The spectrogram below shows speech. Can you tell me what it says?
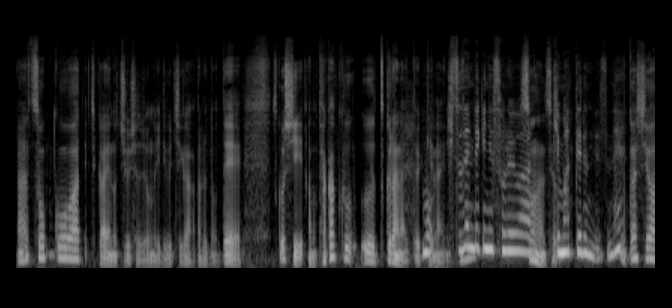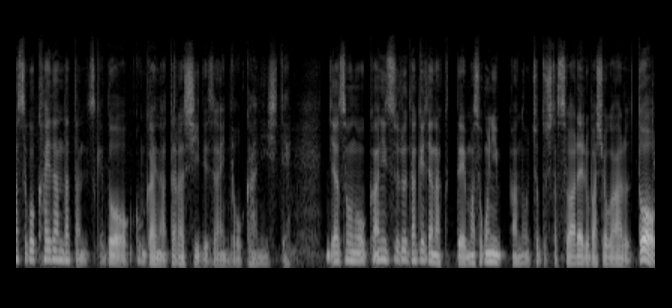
あそこは地下への駐車場の入り口があるので少しあの高く作らないといけない、ね、必然的にそれは決まってるんですね。昔はそこ階段だったんですけど今回の新しいデザインで丘にしてじゃあその丘にするだけじゃなくて、まあ、そこにあのちょっとした座れる場所があると、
